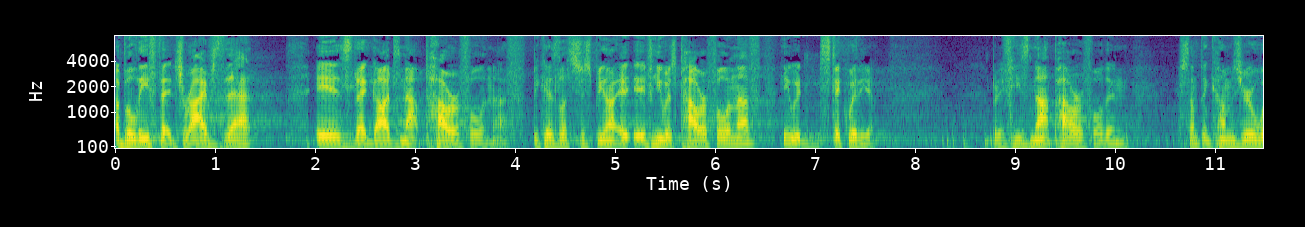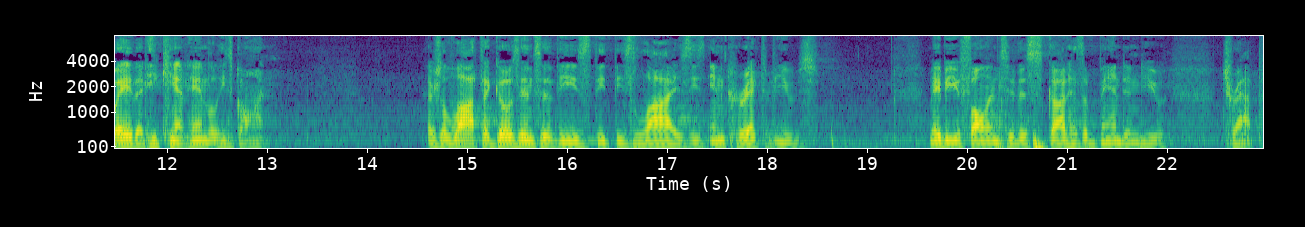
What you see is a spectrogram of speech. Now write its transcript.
a belief that drives that is that God's not powerful enough. Because let's just be honest, if he was powerful enough, he would stick with you. But if he's not powerful, then if something comes your way that he can't handle, he's gone. There's a lot that goes into these, these lies, these incorrect views. Maybe you fall into this God has abandoned you trap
